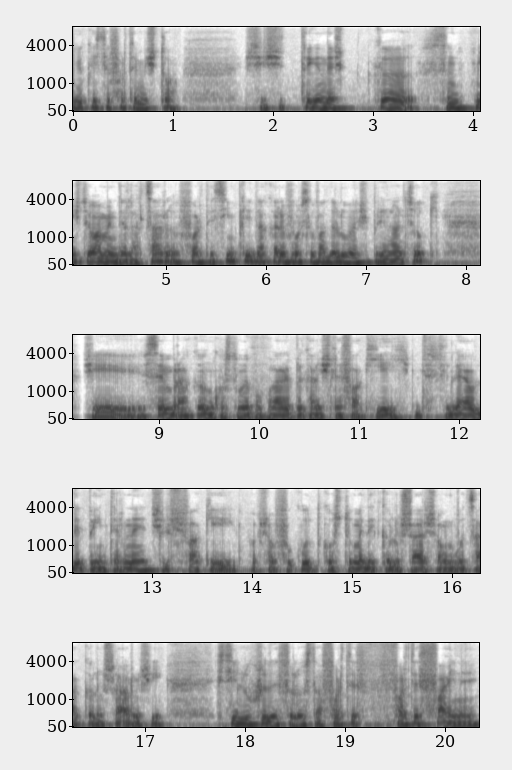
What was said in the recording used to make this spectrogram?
e o chestie foarte mișto. Și, și te gândești că sunt niște oameni de la țară, foarte simpli, dar care vor să vadă lumea și prin alți ochi și se îmbracă în costume populare pe care și le fac ei. Deci le iau de pe internet și își fac ei și au făcut costume de călușar și au învățat călușarul și știi lucruri de felul ăsta foarte, foarte faine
